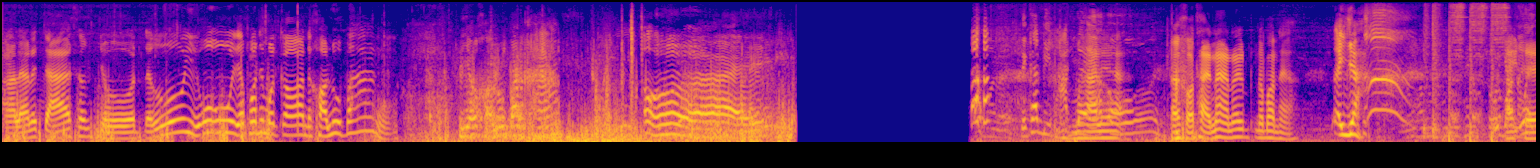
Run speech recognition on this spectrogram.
มาแล้วนะจ๊ะส้มจุดอุ้ยโอ้ยเดี๋ยวพ่นให้หมดก่อนเดี๋ยวขอรูปบ้าง พี่โยขอรูปบ้างครับ โอ้ย ถึงขั้นมีผันเลยมาเลยอะโอ้ยอะขอถ่ายหน้านะนะบอลหน่อยอะไอ้ยะตัวใหญ่โอด้เควย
